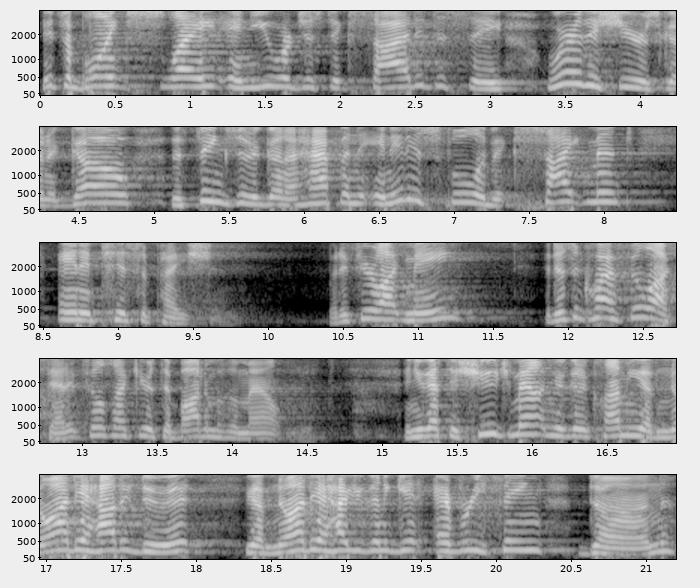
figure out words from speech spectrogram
It's a blank slate, and you are just excited to see where this year is going to go, the things that are going to happen, and it is full of excitement and anticipation. But if you're like me, it doesn't quite feel like that. It feels like you're at the bottom of a mountain. And you got this huge mountain you're going to climb. You have no idea how to do it. You have no idea how you're going to get everything done.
